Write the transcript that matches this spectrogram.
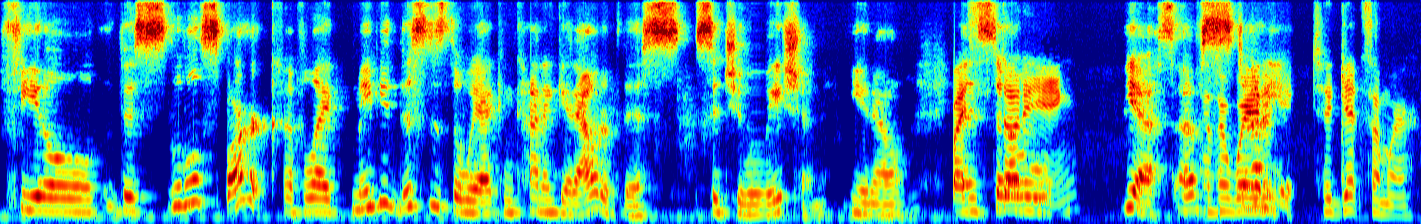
feel this little spark of like, maybe this is the way I can kind of get out of this situation, you know? By And so- studying Yes, of as a way to, to get somewhere.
